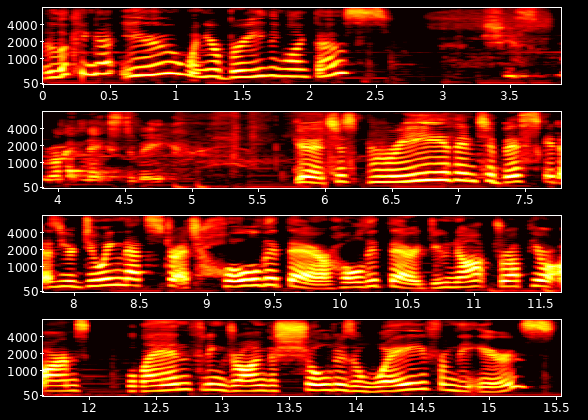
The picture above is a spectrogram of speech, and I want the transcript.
looking at you when you're breathing like this? She's right next to me. Good. Just breathe into Biscuit as you're doing that stretch. Hold it there. Hold it there. Do not drop your arms, lengthening, drawing the shoulders away from the ears.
